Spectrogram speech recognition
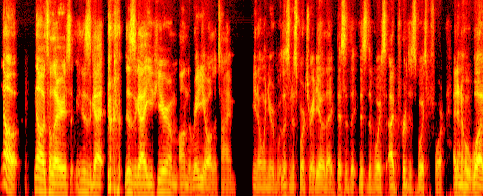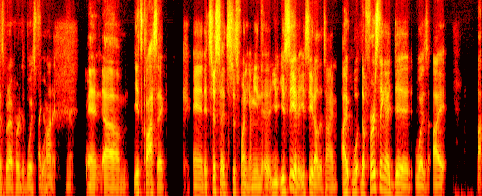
No, no, it's hilarious. I mean, this is a guy. this is a guy you hear him on the radio all the time. You know, when you're listening to sports radio, like this is the this is the voice. I've heard this voice before. I didn't know who it was, but I've heard the voice before. Iconic. Yeah. and um, it's classic and it's just it's just funny i mean uh, you, you see it you see it all the time i w- the first thing i did was I, I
